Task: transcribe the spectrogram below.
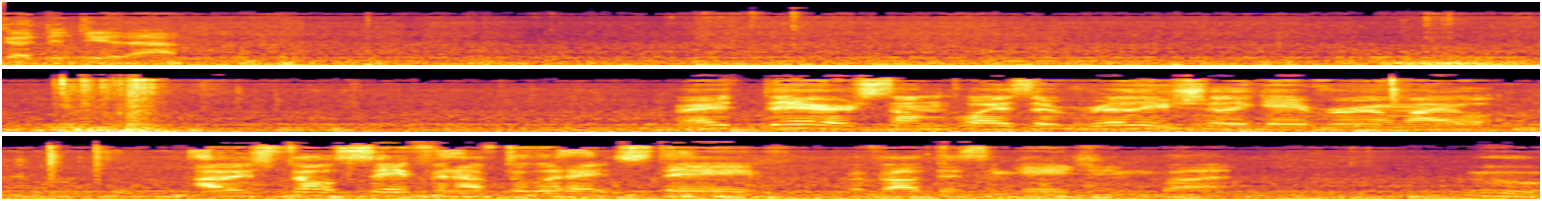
good to do that. Right there, someplace that really should have gave room. I, I was felt safe enough to let it stay without disengaging, but ooh,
